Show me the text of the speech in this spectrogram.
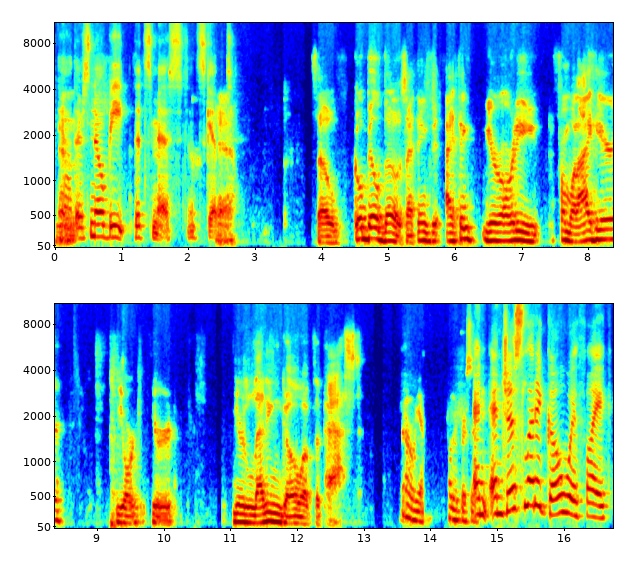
yeah And- there's no beat that's missed and skipped Yeah. So go build those. I think I think you're already from what I hear, you're you're you're letting go of the past. Oh yeah. Hundred percent. and and just let it go with like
